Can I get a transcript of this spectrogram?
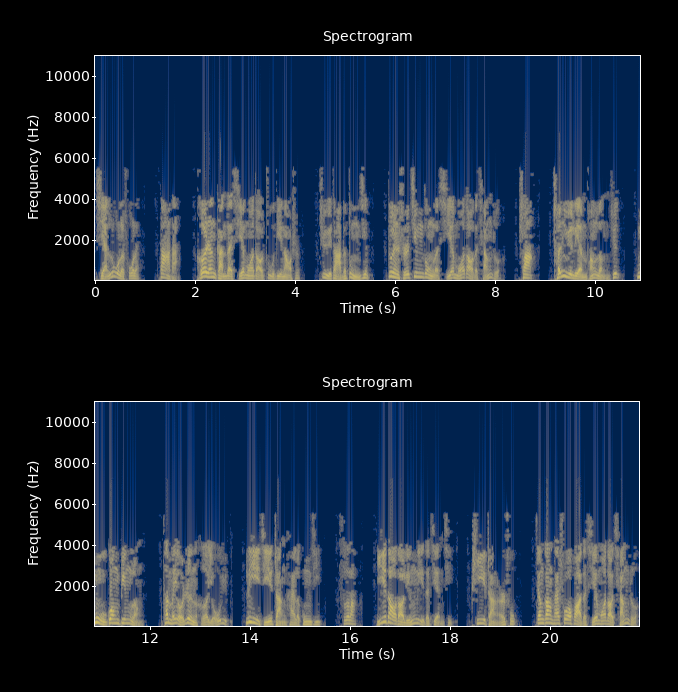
显露了出来。大胆！何人敢在邪魔道驻地闹事？巨大的动静。顿时惊动了邪魔道的强者。杀！陈宇脸庞冷峻，目光冰冷，他没有任何犹豫，立即展开了攻击。撕拉！一道道凌厉的剑气劈斩而出，将刚才说话的邪魔道强者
